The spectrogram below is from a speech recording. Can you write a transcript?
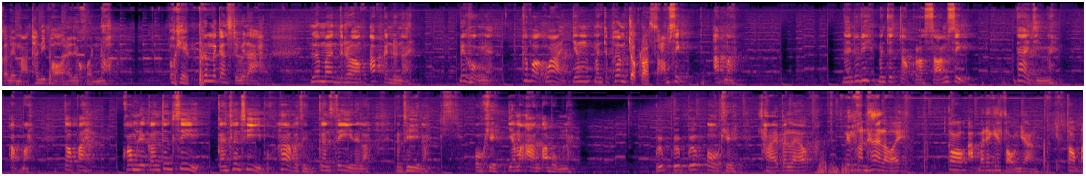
ก็เลยมาเท่านี้พอนะทุกคนเนาะโอเค เพื่อไม่ให้การเสียเวลา เรามาลองอัพกันดูหน่อยไม่หกเนี่ยเขาบอกว่ายังมันจะเพิ่มจอกรอด30 อัพมาไหนดูดิมันจะจอกกรอด30 ได้จริงไหมอัพมา ต่อไปความเร็วการเคลื่อนที่การเคลื่อนที่บวก5%เคลื่อนที่เลยล่ะเคลื่อนที่นะ โอเค อย่ามาอ่านตามผมนะปึ๊บปึ๊บปึ๊บโอเคท้ายไปแล้ว 1,500 ก็อัพมาได้แค่2อย่าง ต่อไป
